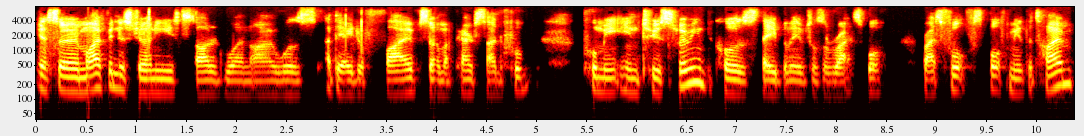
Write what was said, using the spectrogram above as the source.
Yeah, so my fitness journey started when I was at the age of five. So my parents decided to put, put me into swimming because they believed it was the right sport, right sport, sport for me at the time.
